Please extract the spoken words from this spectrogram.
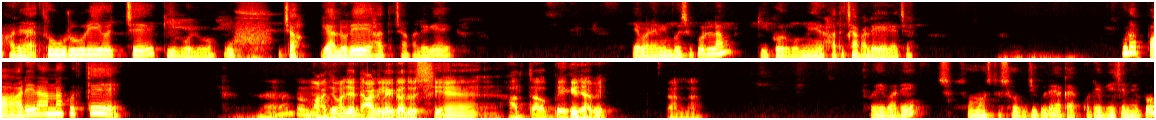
আর এত উড়ুড়ি হচ্ছে কি বলব? উফ যা গেল রে হাতে চাকা লেগে। এবারে আমি বসে পড়লাম কি করব? মেয়ের হাতে চাকা লেগে গেছে। ওরা পারে রান্না করতে। হ্যাঁ তো মাঝে মাঝে ডাকলে একটু হয়তো সে- হাতটাও পেকে যাবে রান্নার। তো এবারে সমস্ত সবজিগুলো এক এক করে ভেজে নেব।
